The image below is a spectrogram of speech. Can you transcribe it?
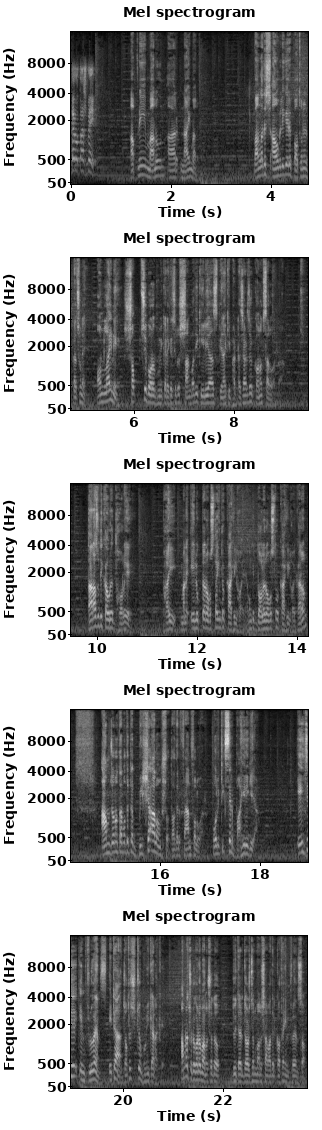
ফেরত আসবে। আপনি মানুন আর নাই মানুন। বাংলাদেশ আওয়ামী লীগের পতনের পেছনে অনলাইনে সবচেয়ে বড় ভূমিকা রেখেছিল সাংবাদিক ইলিয়াস, পিনাকি ভট্টাচার্য, কনক সারোয়াররা। তারা যদি কাউরে ধরে ভাই মানে এই লোকটার অবস্থা কিন্তু কাহিল হয়, এমনকি দলের অবস্থাও কাহিল হয়। কারণ আম জনতার মধ্যে একটা বিশাল অংশ তাদের ফ্যান ফলোয়ার পলিটিক্সের বাহিরে গিয়া, এই যে ইনফ্লুয়েন্স এটা যথেষ্ট ভূমিকা রাখে। আমরা ছোটখাটো মানুষ, হয়তো দুই চার দশজন মানুষ আমাদের কথা ইনফ্লুয়েন্স হন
